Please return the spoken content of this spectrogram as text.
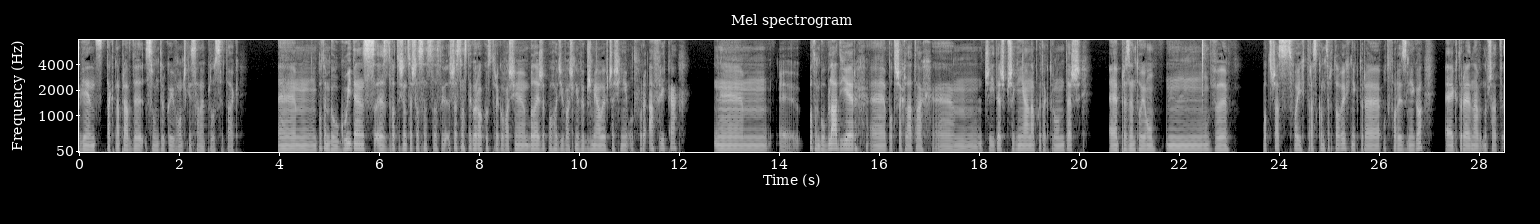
więc tak naprawdę są tylko i wyłącznie same plusy, tak. Potem był Guidance z 2016 roku, z którego właśnie bodajże pochodzi właśnie wybrzmiały wcześniej utwór Afryka. E, potem był Bladier e, po trzech latach, czyli też przegenialna płyta, którą też prezentują mm, w podczas swoich tras koncertowych niektóre utwory z niego, e, które na, na przykład e,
